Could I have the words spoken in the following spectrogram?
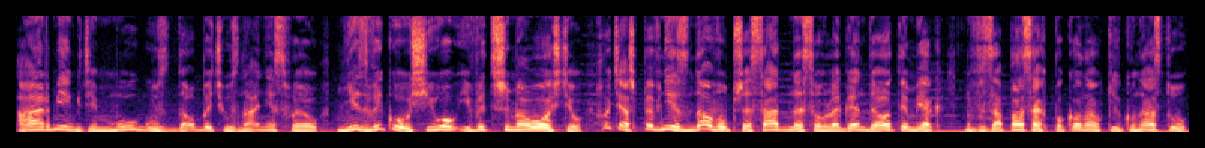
armię, gdzie mógł zdobyć uznanie swoją niezwykłą siłą i wytrzymałością, chociaż pewnie znowu przesadne są legendy o tym, jak w zapasach pokonał kilkunastu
